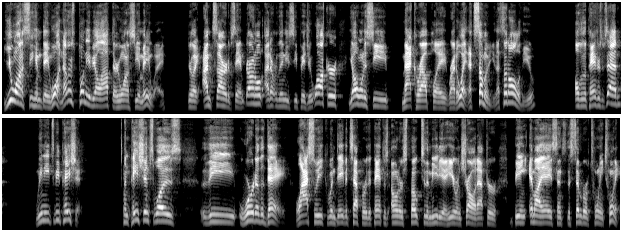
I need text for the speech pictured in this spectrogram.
you want to see him day one. Now, there's plenty of y'all out there who want to see him anyway. You're like, I'm tired of Sam Darnold. I don't really need to see PJ Walker. Y'all want to see Matt Corral play right away. That's some of you. That's not all of you. Although the Panthers have said we need to be patient. And patience was the word of the day last week when David Tepper, the Panthers owner, spoke to the media here in Charlotte after being MIA since December of 2020.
